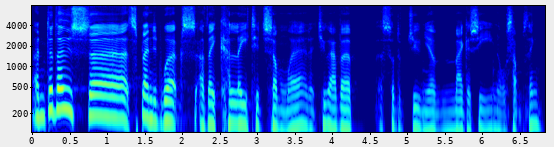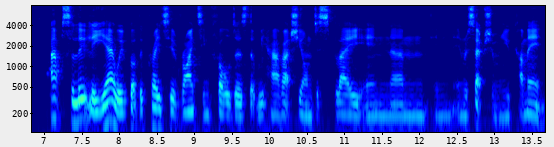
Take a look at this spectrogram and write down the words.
And do those uh, splendid works are they collated somewhere? Do you have a, a, sort of junior magazine or something? Absolutely, yeah. We've got the creative writing folders that we have actually on display in um, in, in, reception when you come in,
